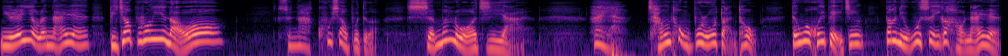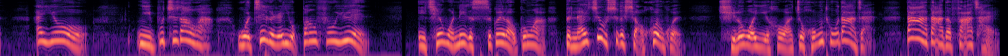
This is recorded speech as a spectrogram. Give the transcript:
女人有了男人比较不容易老哦。孙娜哭笑不得：“什么逻辑呀？哎呀，长痛不如短痛。等我回北京，帮你物色一个好男人。哎呦，你不知道啊，我这个人有帮夫运。以前我那个死鬼老公啊，本来就是个小混混，娶了我以后啊，就宏图大展，大大的发财。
